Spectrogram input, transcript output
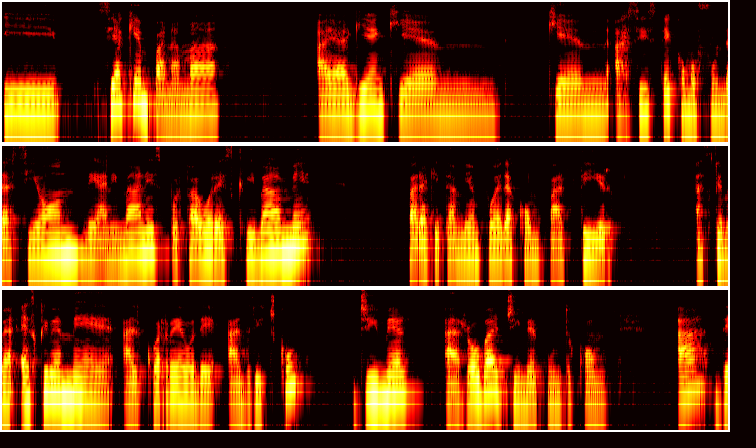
Y si aquí en Panamá hay alguien quien, quien asiste como fundación de animales, por favor escríbame para que también pueda compartir. escríbeme al correo de adrichku, gmail, gmail.com. A-D-R-I-C-S-K-U.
